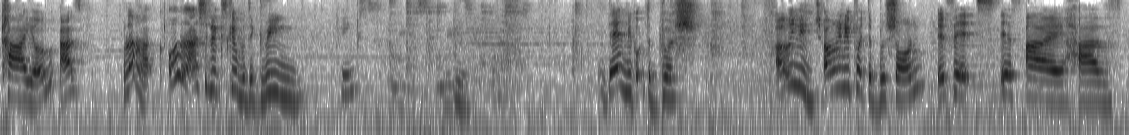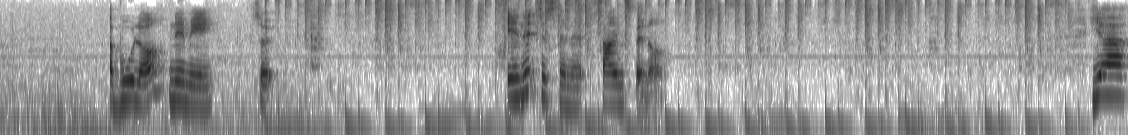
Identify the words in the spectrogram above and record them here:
Kaio as black. Oh, that actually looks good with the green things. Yeah. Then we got the bush. I only I only put the bush on if it's if I have a bowler near me. So in it to spin it, sign spinner. Yeah,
